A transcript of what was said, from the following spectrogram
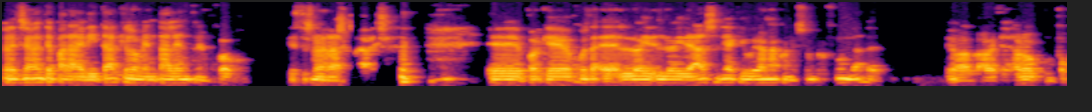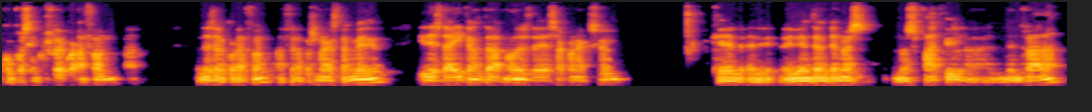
precisamente para evitar que lo mental entre en juego. Esta es una de las claves. eh, porque eh, lo, ideal sería que hubiera una conexión profunda. Yo a, veces hablo un poco, pues incluso de corazón, desde el corazón hacia la persona que está en medio, y desde ahí cantar, ¿no? Desde esa conexión, que evidentemente no es, no es fácil de entrada,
